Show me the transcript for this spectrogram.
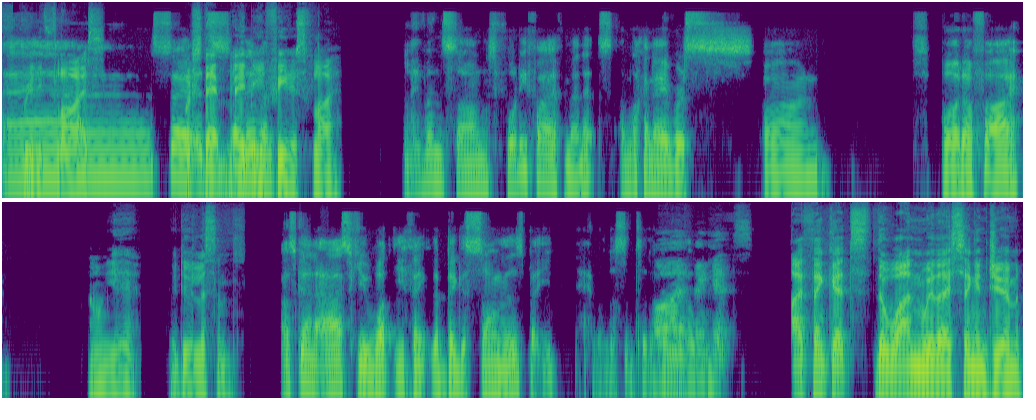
really flies. Uh, so Watch that baby 11, fetus fly. 11 songs, 45 minutes. I'm looking over on Spotify. Oh yeah. We do listens. I was going to ask you what you think the biggest song is, but you haven't listened to the whole album. it's I think it's the one where they sing in German.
